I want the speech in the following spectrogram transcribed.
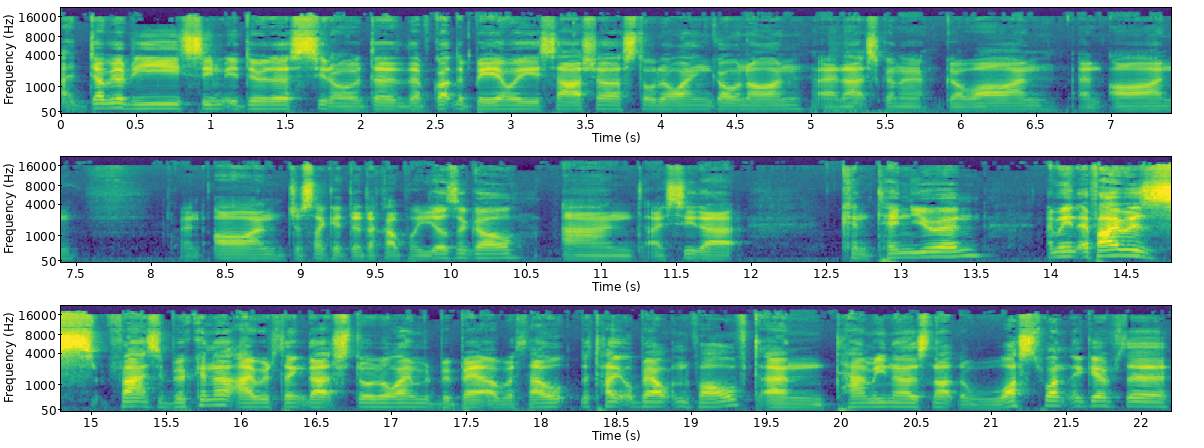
WWE seem to do this, you know, they've got the Bayley Sasha storyline going on, and that's going to go on and on and on, just like it did a couple of years ago. And I see that continuing. I mean, if I was fancy booking it, I would think that storyline would be better without the title belt involved. And Tamina is not the worst one to give the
